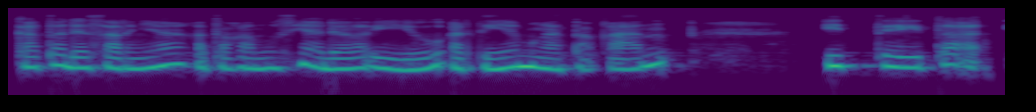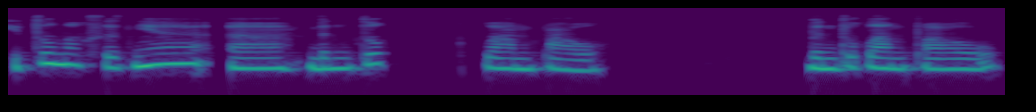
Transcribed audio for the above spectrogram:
kata dasarnya, kata kamusnya adalah iyo, artinya mengatakan. Iteita itu maksudnya uh, bentuk lampau, bentuk lampau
